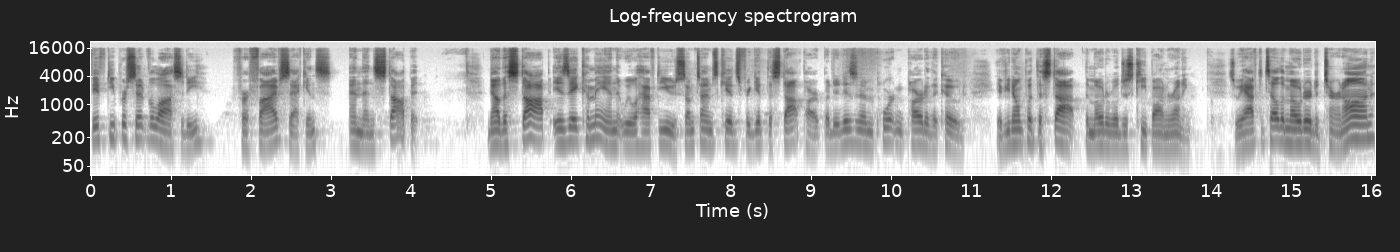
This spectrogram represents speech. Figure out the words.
50% velocity for five seconds and then stop it. Now, the stop is a command that we will have to use. Sometimes kids forget the stop part, but it is an important part of the code. If you don't put the stop, the motor will just keep on running. So we have to tell the motor to turn on,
